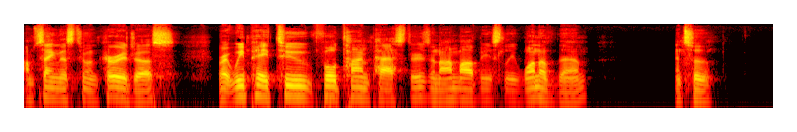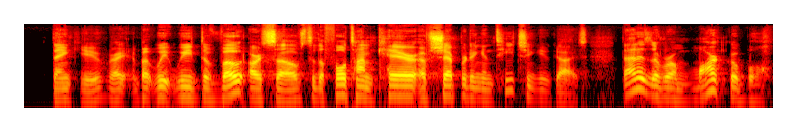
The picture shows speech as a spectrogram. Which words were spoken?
I'm saying this to encourage us. Right? We pay two full time pastors, and I'm obviously one of them. And so thank you, right? But we, we devote ourselves to the full time care of shepherding and teaching you guys. That is a remarkable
